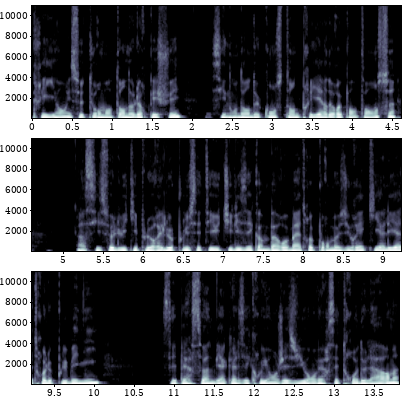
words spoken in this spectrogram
criant et se tourmentant de leurs péchés, s'inondant de constantes prières de repentance. Ainsi celui qui pleurait le plus était utilisé comme baromètre pour mesurer qui allait être le plus béni. Ces personnes, bien qu'elles aient cru en Jésus, ont versé trop de larmes,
